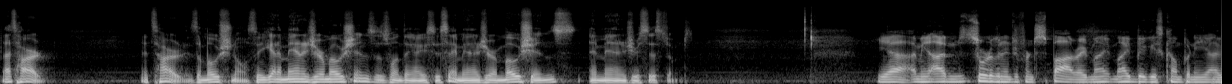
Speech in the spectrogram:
That's hard. It's hard. It's emotional. So you got to manage your emotions. Is one thing I used to say. Manage your emotions and manage your systems. Yeah, I mean, I'm sort of in a different spot, right? My my biggest company I,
